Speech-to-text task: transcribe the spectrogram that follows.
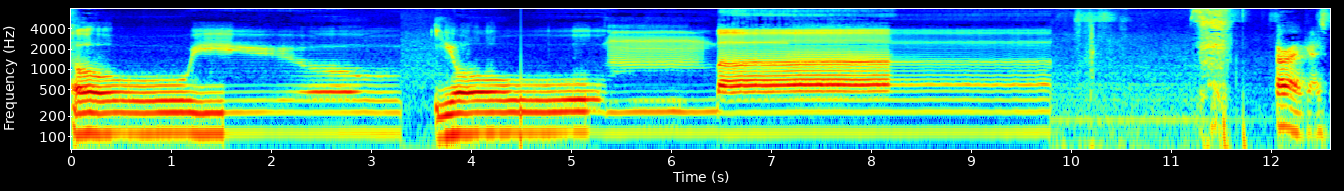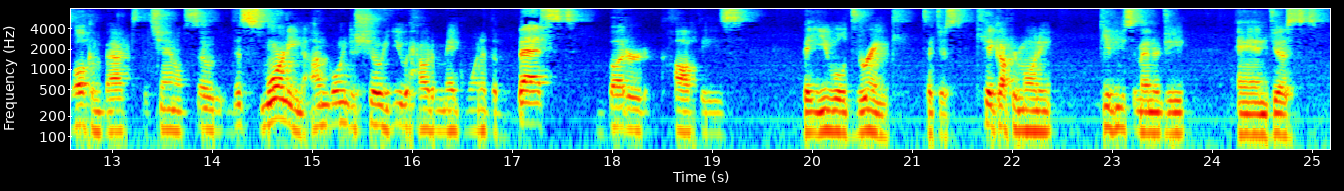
Oh, yo, yo, mba. Alright guys, welcome back to the channel. So this morning I'm going to show you how to make one of the best buttered coffees that you will drink to just kick off your morning, give you some energy, and just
